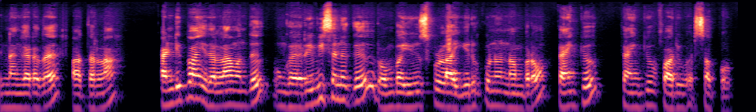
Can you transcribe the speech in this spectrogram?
என்னங்கிறத பார்த்துடலாம். கண்டிப்பாக இதெல்லாம் வந்து உங்கள் ரிவிஷனுக்கு ரொம்ப யூஸ்ஃபுல்லாக இருக்குன்னு நம்புகிறோம் thank you thank you for your support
